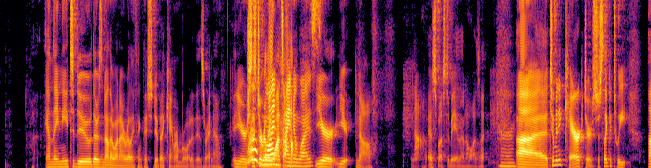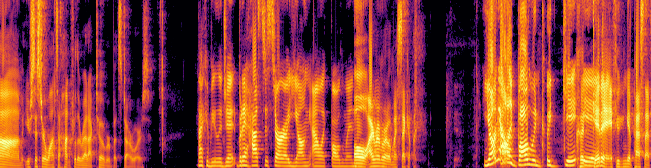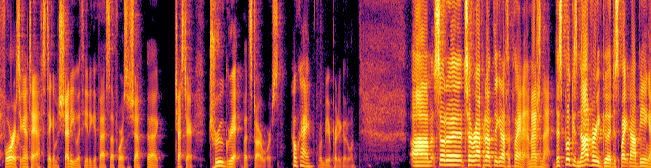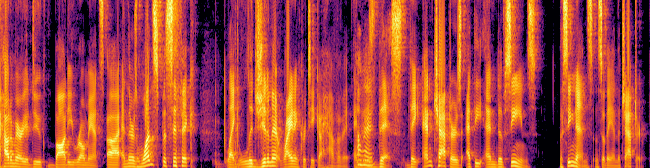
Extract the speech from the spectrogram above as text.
And they need to do. There's another one I really think they should do, but I can't remember what it is right now. Your sister really wants a. kinda was. Your your no, no. It was supposed to be, and then it wasn't. Uh-huh. Uh, too many characters, just like a tweet. Um, your sister wants a Hunt for the Red October, but Star Wars. That could be legit, but it has to star a young Alec Baldwin. Oh, I remember my second Young Alec Baldwin could get could it. get it if you can get past that forest. You're gonna ta- have to take a machete with you to get past that forest of chef, uh, chest hair. True Grit, but Star Wars. Okay. would be a pretty good one. Um, so to to wrap it up, they get off the planet. Imagine that. This book is not very good, despite not being a How to Marry a Duke body romance. Uh, and there's one specific, like legitimate writing critique I have of it, and it Okay. is this: they end chapters at the end of scenes. The scene ends, and so they end the chapter.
